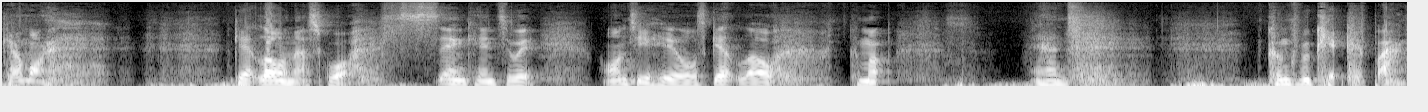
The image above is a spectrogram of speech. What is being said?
Come on. Get low on that squat. Sink into it, onto your heels, get low, come up, and kung fu kick. Bang.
